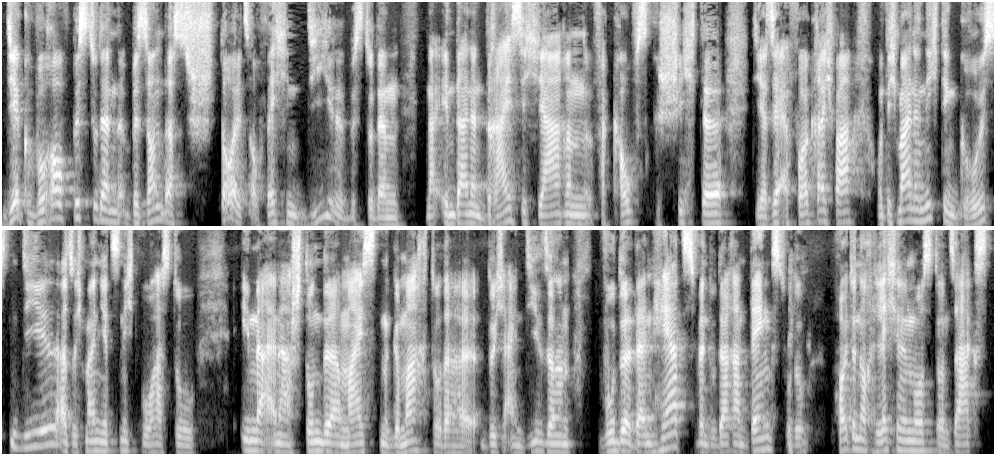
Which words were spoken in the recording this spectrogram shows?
Dirk, worauf bist du denn besonders stolz? Auf welchen Deal bist du denn in deinen 30 Jahren Verkaufsgeschichte, die ja sehr erfolgreich war? Und ich meine nicht den größten Deal, also ich meine jetzt nicht, wo hast du in einer Stunde am meisten gemacht oder durch einen Deal, sondern wo du dein Herz, wenn du daran denkst, wo du heute noch lächeln musst und sagst,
